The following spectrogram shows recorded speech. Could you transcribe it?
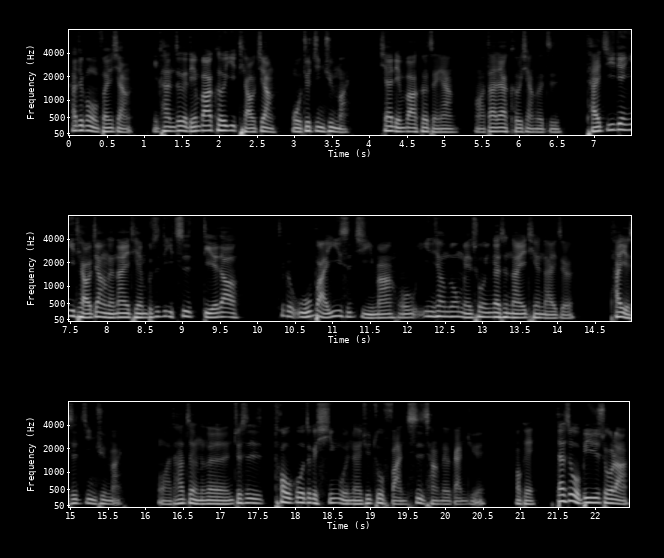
他就跟我分享，你看这个联发科一调降，我就进去买。现在联发科怎样啊？大家可想而知。台积电一调降的那一天，不是一次跌到这个五百一十几吗？我印象中没错，应该是那一天来着。他也是进去买，哇，他整个人就是透过这个新闻呢去做反市场的感觉。OK，但是我必须说啦，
